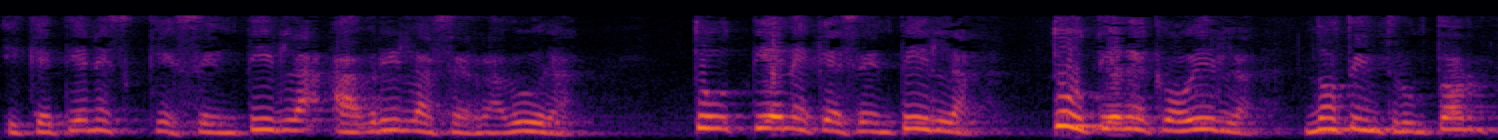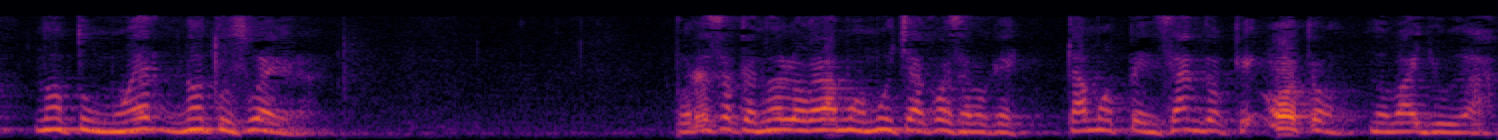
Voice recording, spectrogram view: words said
y que tienes que sentirla abrir la cerradura. Tú tienes que sentirla, tú tienes que oírla, no tu instructor, no tu mujer, no tu suegra. Por eso que no logramos muchas cosas, porque estamos pensando que otro nos va a ayudar.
